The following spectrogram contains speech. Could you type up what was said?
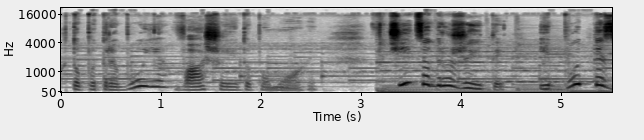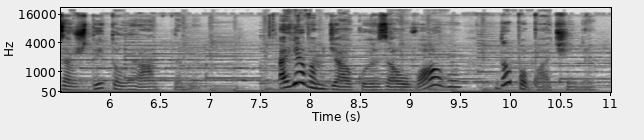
хто потребує вашої допомоги. Вчіться дружити і будьте завжди толерантними. А я вам дякую за увагу. До побачення!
